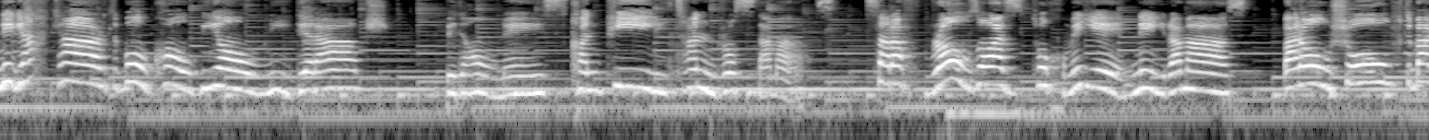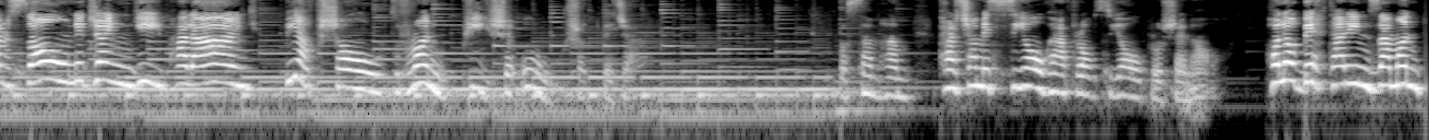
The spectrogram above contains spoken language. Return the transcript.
نگه کرد با کاویانی درفش. بدانست کان پیلتن رستم است. سرافراز و از تخمه نیرم است. برآشفت برسان جنگی پلنگ. بیفشارد ران پیش او شد به جنگ. رستم هم پرچم سیاه افراسیاب رو شناخت. حالا بهترین زمان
